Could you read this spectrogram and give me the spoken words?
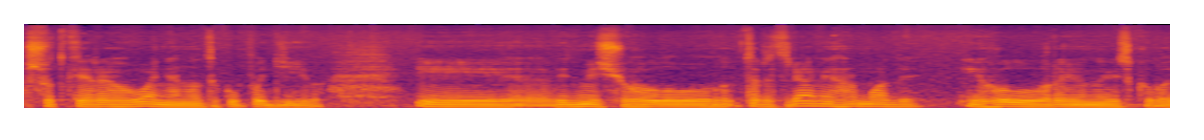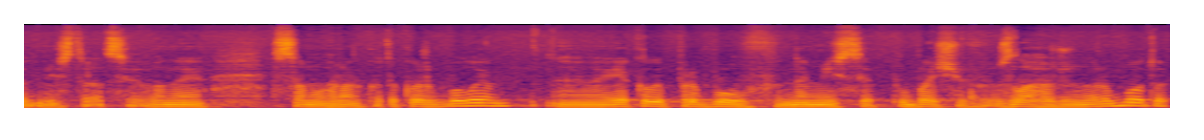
швидке реагування на таку подію. І відмічу голову територіальної громади і голову районної військової адміністрації. Вони з самого ранку також були. Е, Я коли прибув на місце, побачив злагоджену роботу.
